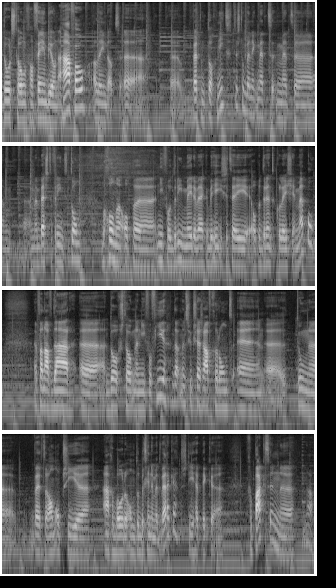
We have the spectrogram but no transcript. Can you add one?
door te stromen van VMBO naar HAVO. Alleen dat werd hem toch niet. Dus toen ben ik met, met uh, mijn beste vriend Tom begonnen op uh, niveau 3 medewerker beheer ICT op het Drenthe College in Meppel. En vanaf daar doorgestroomd naar niveau 4, dat met succes afgerond. En toen werd er al een optie aangeboden om te beginnen met werken. Dus die heb ik gepakt en nou,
